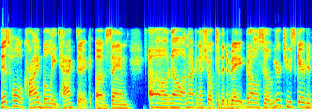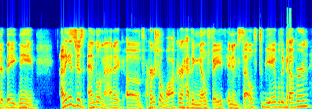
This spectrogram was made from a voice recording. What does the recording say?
this whole cry bully tactic of saying, "Oh no, I'm not going to show up to the debate," but also you're too scared to debate me I think it's just emblematic of Herschel Walker having no faith in himself to be able to govern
